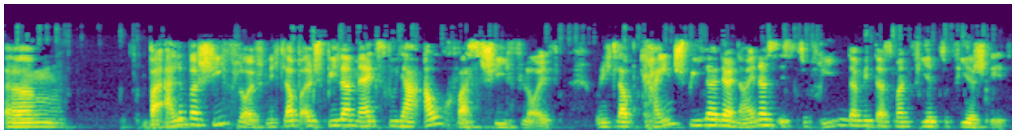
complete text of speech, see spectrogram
ähm, bei allem, was schief läuft, und ich glaube, als Spieler merkst du ja auch, was schief läuft. Und ich glaube, kein Spieler der Niners ist zufrieden damit, dass man 4 zu 4 steht.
